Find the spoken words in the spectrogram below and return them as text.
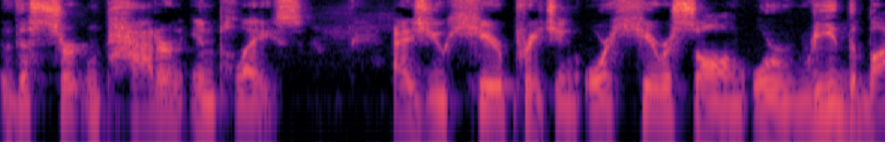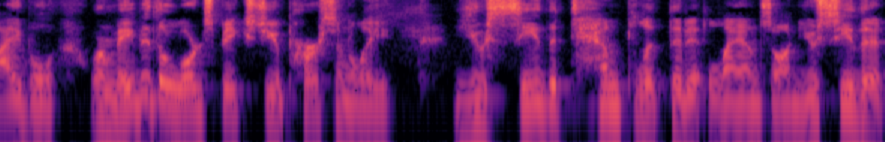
the certain pattern in place, as you hear preaching or hear a song or read the Bible, or maybe the Lord speaks to you personally, you see the template that it lands on. You see the,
